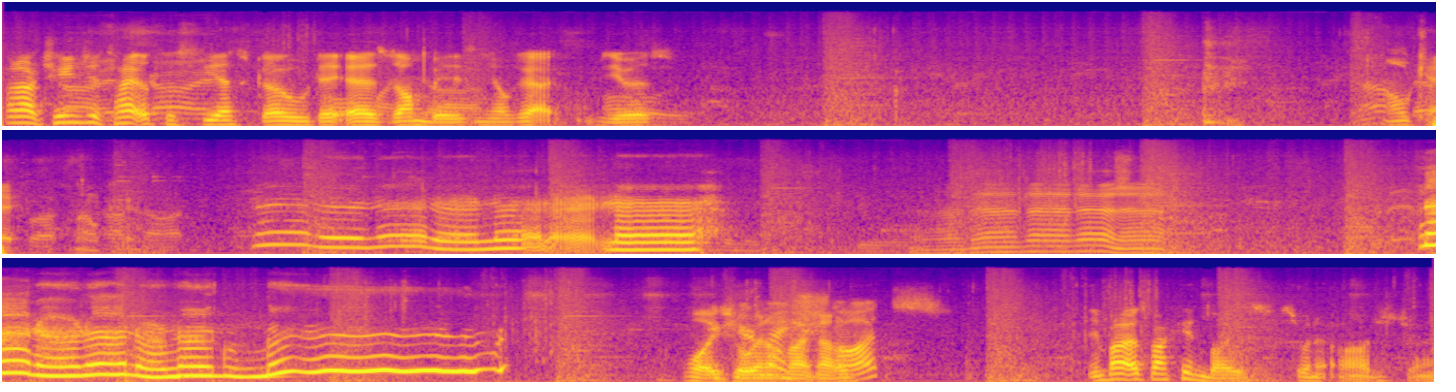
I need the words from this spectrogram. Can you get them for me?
Well, I'll change the title to CS:GO da- uh, Zombies, and you'll get viewers. Okay. Okay. Na, na, na, na, na, na. Na, na, na, na. Na, na, na, na, na, na, na. What You is hear going on right now? Invite us back in, boys. So when it, oh, just join.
